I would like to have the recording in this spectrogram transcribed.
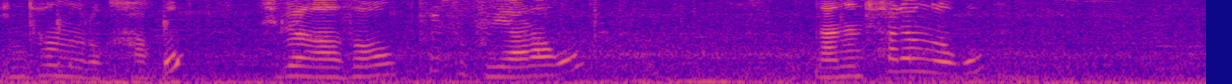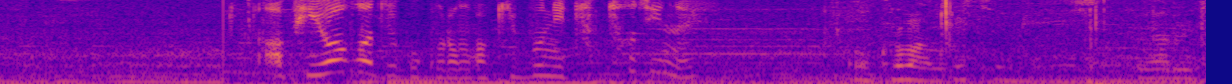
인천으로 가고 집에 가서 플스 VR 하고 나는 촬영하고 아 비 와가지고 그런가 기분이 축 처지네. 어 그러면 안 되지. 왜 안 돼?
